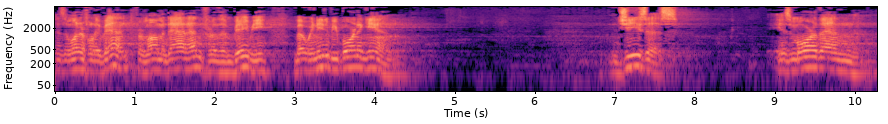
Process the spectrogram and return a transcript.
is a wonderful event for mom and dad and for the baby, but we need to be born again. Jesus is more than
